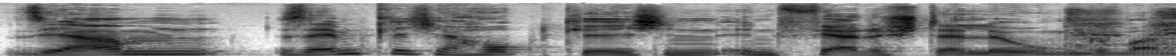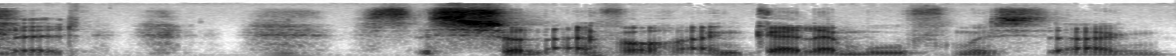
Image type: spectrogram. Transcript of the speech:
Sie haben sämtliche Hauptkirchen in Pferdeställe umgewandelt. Es ist schon einfach auch ein geiler Move, muss ich sagen.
